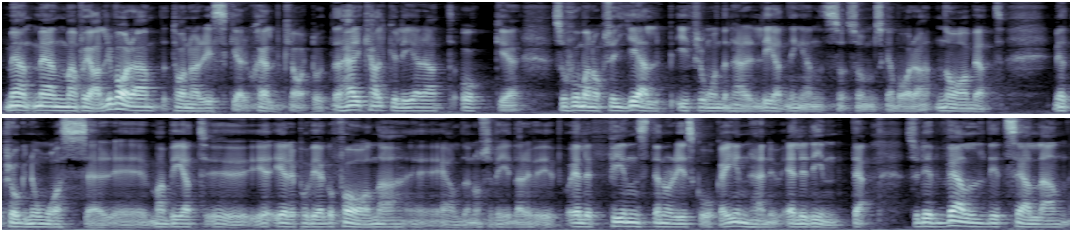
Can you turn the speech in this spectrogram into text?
Men, men man får ju aldrig vara, ta några risker, självklart. Och det här är kalkylerat och eh, så får man också hjälp ifrån den här ledningen som ska vara navet med prognoser. Eh, man vet, eh, är det på väg att fana eh, elden och så vidare. Eller finns det någon risk att åka in här nu eller inte? Så det är väldigt sällan,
